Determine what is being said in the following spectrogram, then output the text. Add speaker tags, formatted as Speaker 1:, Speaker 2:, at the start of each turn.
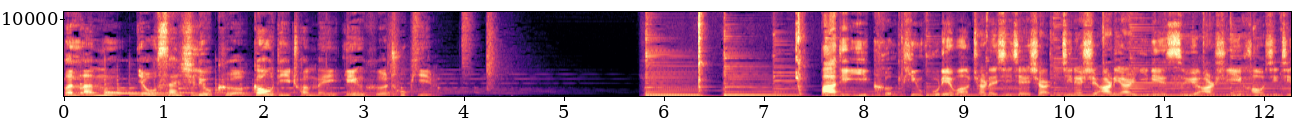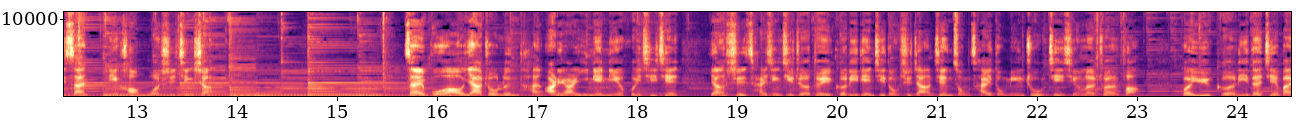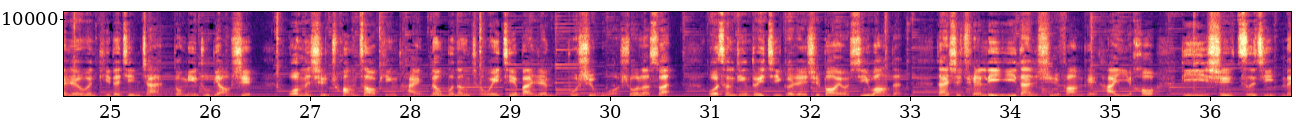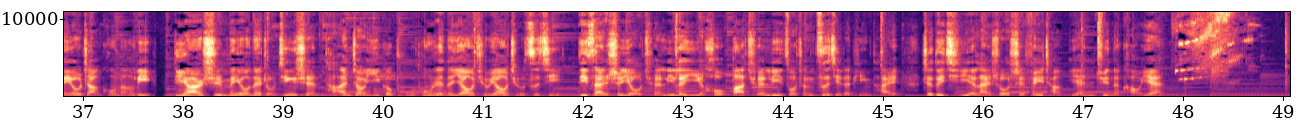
Speaker 1: 本栏目由三十六氪高低传媒联合出品。八点一刻，听互联网圈的新鲜事儿。今天是二零二一年四月二十一号，星期三。您好，我是金盛。在博鳌亚洲论坛二零二一年年会期间，央视财经记者对格力电器董事长兼总裁董明珠进行了专访。关于格力的接班人问题的进展，董明珠表示：“我们是创造平台，能不能成为接班人不是我说了算。我曾经对几个人是抱有希望的，但是权力一旦释放给他以后，第一是自己没有掌控能力，第二是没有那种精神，他按照一个普通人的要求要求自己，第三是有权利了以后把权力做成自己的平台，这对企业来说是非常严峻的考验。”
